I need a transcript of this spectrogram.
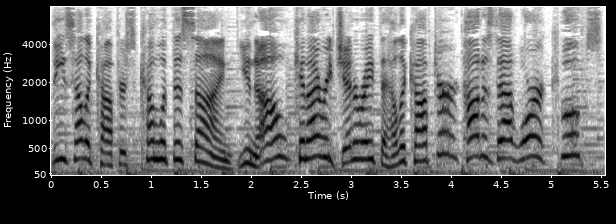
these helicopters come with this sign. You know? Can I regenerate the helicopter? How does that work? Oops.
